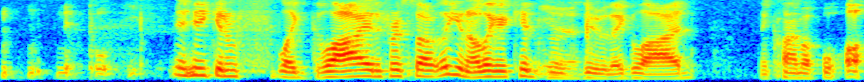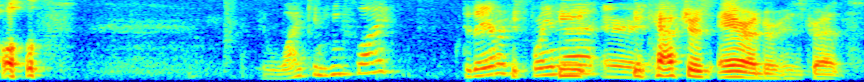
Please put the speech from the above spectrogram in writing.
Nipple. and he can f- like glide for some. You know, like a kids Yeah. do. They glide, they climb up walls. Why can he fly? Did they ever explain He that? Or he captures air under his dreads.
